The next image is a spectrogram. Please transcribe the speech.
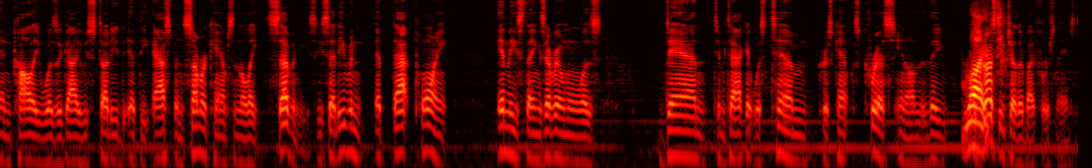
and Kali was a guy who studied at the Aspen summer camps in the late 70s. He said even at that point in these things, everyone was Dan, Tim Tackett was Tim, Chris Kent was Chris. You know, they right. addressed each other by first names.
